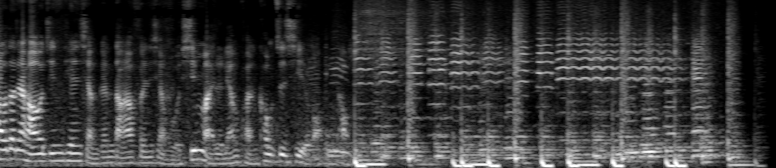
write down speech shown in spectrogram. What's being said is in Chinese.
Hello，大家好，今天想跟大家分享我新买的两款控制器的保护套。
